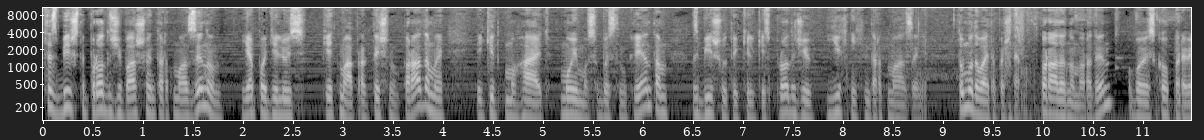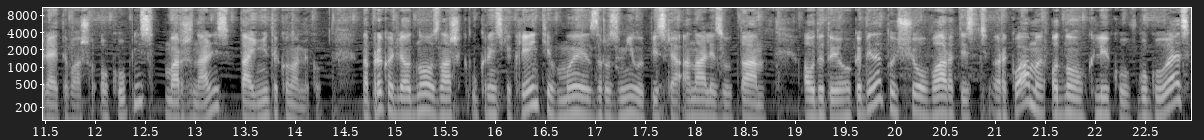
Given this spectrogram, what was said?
Хочете збільшити продажі вашого інтернет-магазину? Я поділюсь п'ятьма практичними порадами, які допомагають моїм особистим клієнтам збільшувати кількість продажів їхніх інтернет-магазинів. Тому давайте почнемо. Порада номер один: обов'язково перевіряйте вашу окупність, маржинальність та юніт економіку. Наприклад, для одного з наших українських клієнтів ми зрозуміли після аналізу та аудиту його кабінету, що вартість реклами одного кліку в Google Ads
